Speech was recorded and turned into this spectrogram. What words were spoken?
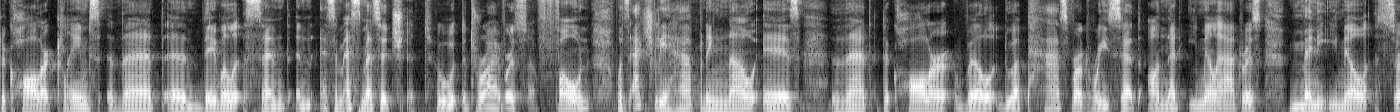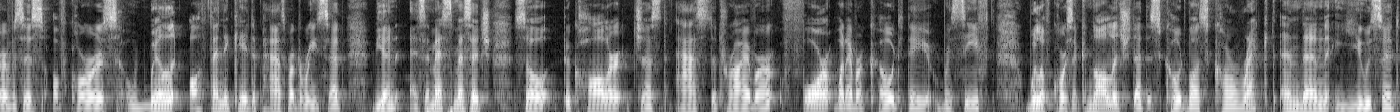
the caller claims that uh, they will send an SMS message to the driver's phone. What's actually happening now is that the caller will do a password reset on that email address. Many email services, of course, will authenticate the password reset via an SMS message message. So the caller just asks the driver for whatever code they received, will of course acknowledge that this code was correct and then use it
